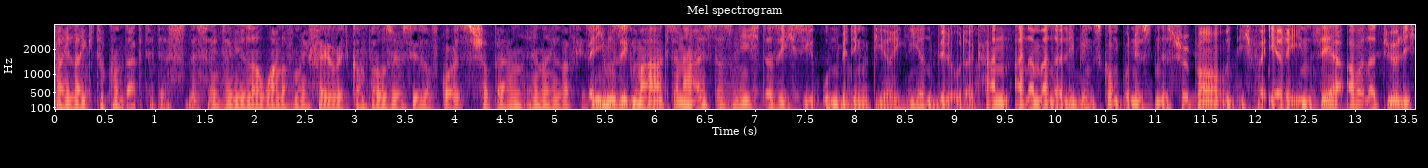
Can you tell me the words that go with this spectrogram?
I like to conduct it at the same time. You know, one of my favorite composers is of course Chopin, and I love his. Wenn ich Musik mag, dann heißt das nicht, dass ich sie unbedingt dirigieren will oder kann. Einer meiner Lieblingskomponisten ist Chopin und ich verehre ihn sehr. Aber natürlich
